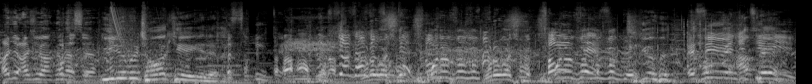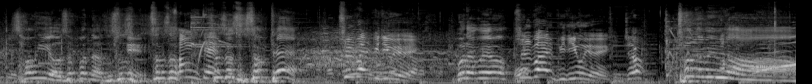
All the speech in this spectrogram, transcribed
아직 아직 안 끝났어요. 이름을 정확히 얘기해야 돼. 전지전 삼성 성대. 모든 선수 뭐라고 하시면 성대. 선수 성대 지금 S-U-N-D-T-A. 앞에 성이 여섯 번 나와서 서서 서서 성태. 서서 성태 출발 비디오 여행. 뭐라고요? 출발 비디오 여행. 진짜? 정답입니다.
